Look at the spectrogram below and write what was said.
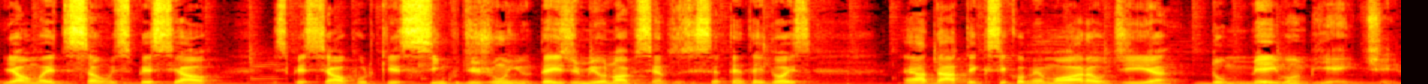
e é uma edição especial. Especial porque 5 de junho, desde 1972, é a data em que se comemora o Dia do Meio Ambiente.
